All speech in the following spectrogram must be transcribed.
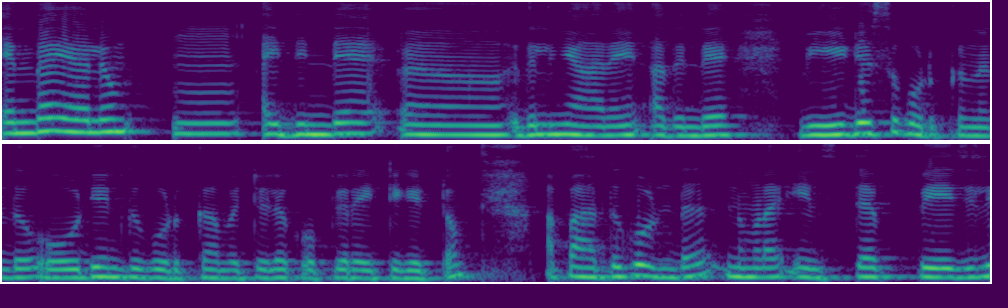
എന്തായാലും ഇതിന്റെ ഇതിൽ ഞാൻ അതിന്റെ വീഡിയോസ് കൊടുക്കുന്നുണ്ട്. ഓഡിയോ എനിക്ക് കൊടുക്കാൻ പറ്റില്ല കോപ്പിറൈറ്റ് കിട്ടും. അപ്പോൾ അതുകൊണ്ട് നമ്മളെ ഇൻസ്റ്റ പേജിൽ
